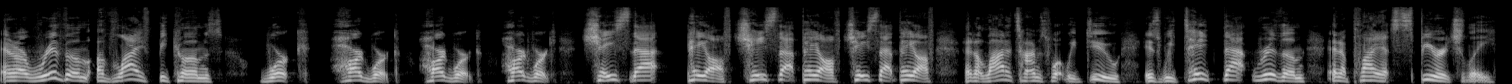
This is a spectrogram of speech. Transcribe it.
And our rhythm of life becomes work, hard work, hard work, hard work. Chase that payoff, chase that payoff, chase that payoff. And a lot of times what we do is we take that rhythm and apply it spiritually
